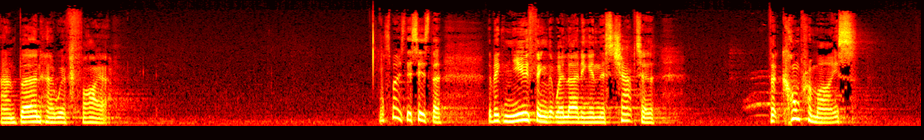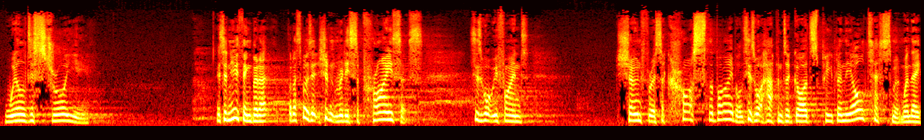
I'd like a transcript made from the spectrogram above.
and burn her with fire. I suppose this is the, the big new thing that we're learning in this chapter that compromise will destroy you. It's a new thing, but I, but I suppose it shouldn't really surprise us. This is what we find shown for us across the Bible. This is what happened to God's people in the Old Testament when they,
